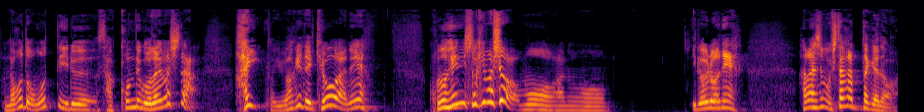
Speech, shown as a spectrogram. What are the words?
そんなこと思っている昨今でございました。はい。というわけで今日はね、この辺にしときましょう。もう、あのー、いろいろね、話もしたかったけど、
